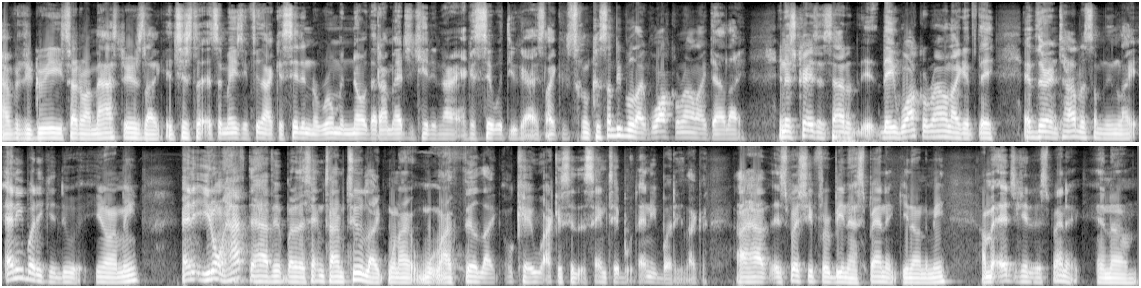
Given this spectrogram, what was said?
I have a degree, started my master's. Like it's just, it's amazing feeling. I can sit in the room and know that I'm educated, and I, I can sit with you guys. Like, because some people like walk around like that, like, and it's crazy. It's sad. They walk around like if they, if they're entitled to something, like anybody can do it. You know what I mean? And you don't have to have it, but at the same time too, like when I, when I feel like okay, well, I can sit at the same table with anybody. Like I have, especially for being Hispanic. You know what I mean? I'm an educated Hispanic, and um,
